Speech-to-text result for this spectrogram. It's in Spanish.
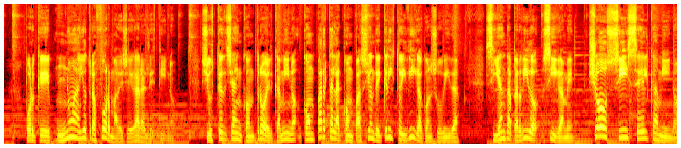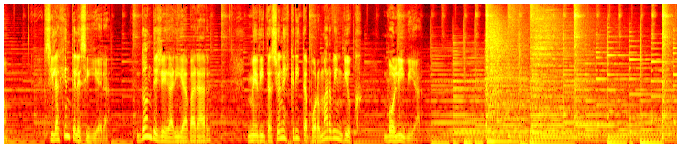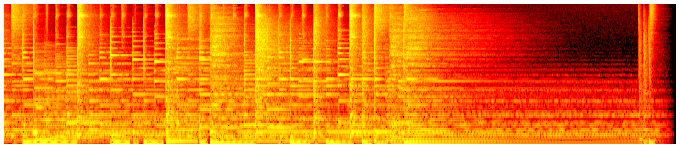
porque no hay otra forma de llegar al destino. Si usted ya encontró el camino, comparta la compasión de Cristo y diga con su vida, si anda perdido, sígame, yo sí sé el camino. Si la gente le siguiera, ¿dónde llegaría a parar? Meditación escrita por Marvin Duke, Bolivia,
